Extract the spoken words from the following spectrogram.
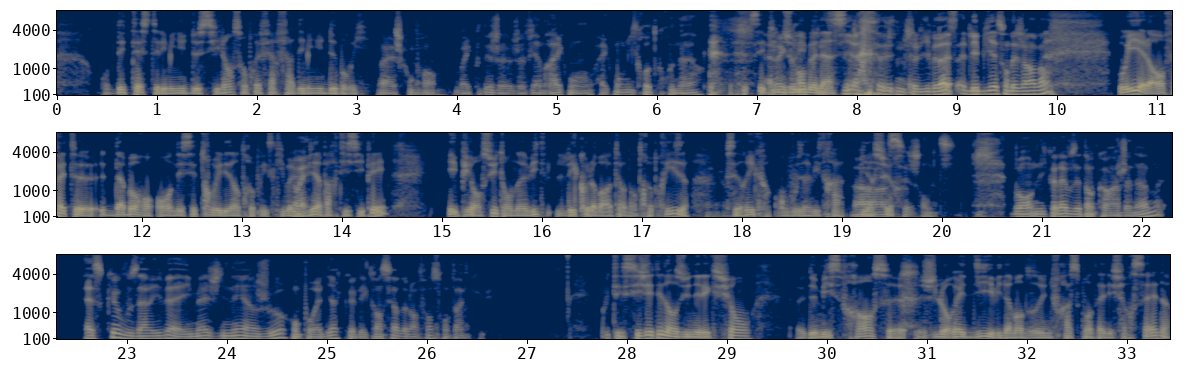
on déteste les minutes de silence, on préfère faire des minutes de bruit. Ouais, je comprends. Bon, écoutez, je, viendrai avec mon, avec mon micro de crooner. C'est une jolie menace. une jolie menace. Les billets sont déjà en vente? Oui, alors en fait, euh, d'abord, on, essaie de trouver des entreprises qui veulent bien participer. Et puis ensuite, on invite les collaborateurs d'entreprise. Cédric, on vous invitera, bien oh, sûr. C'est gentil. Bon, Nicolas, vous êtes encore un jeune homme. Est-ce que vous arrivez à imaginer un jour qu'on pourrait dire que les cancers de l'enfant sont vaincus Écoutez, si j'étais dans une élection de Miss France, euh, je l'aurais dit évidemment dans une phrase spontanée sur scène.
